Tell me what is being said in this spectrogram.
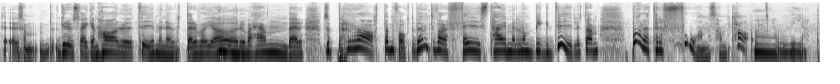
eh, liksom, grusvägen. Har du tio minuter? Vad gör mm. du? Vad händer? Så prata med folk. Det behöver inte vara Facetime eller någon big deal utan bara telefonsamtal. Mm, jag vet.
